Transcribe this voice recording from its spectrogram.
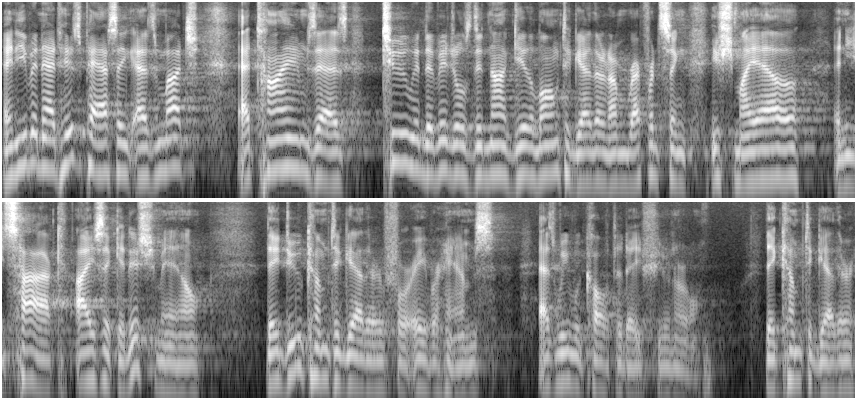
And even at his passing, as much at times as two individuals did not get along together, and I'm referencing Ishmael and Isaac, Isaac and Ishmael, they do come together for Abraham's, as we would call today, funeral. They come together,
